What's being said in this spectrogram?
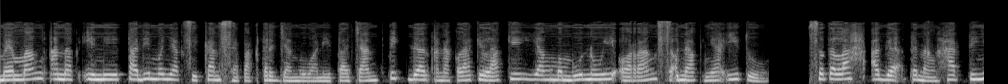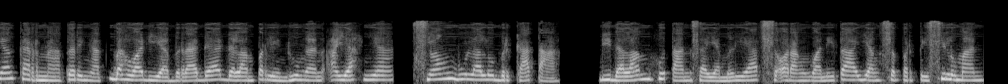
Memang anak ini tadi menyaksikan sepak terjang wanita cantik dan anak laki-laki yang membunuhi orang seenaknya itu. Setelah agak tenang hatinya karena teringat bahwa dia berada dalam perlindungan ayahnya, Siong Bu lalu berkata, di dalam hutan saya melihat seorang wanita yang seperti siluman,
